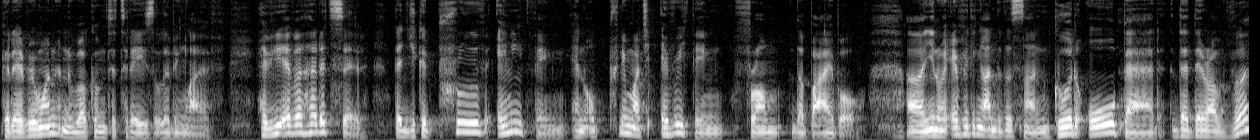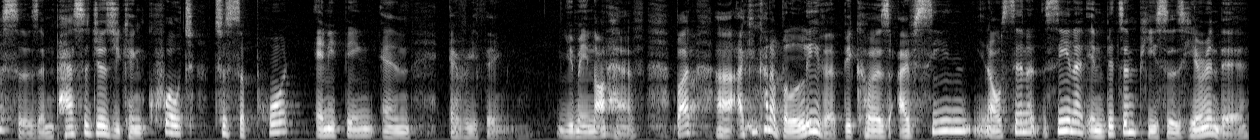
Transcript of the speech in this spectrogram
Good everyone, and welcome to today's Living Life. Have you ever heard it said that you could prove anything and pretty much everything from the Bible? Uh, you know, everything under the sun, good or bad, that there are verses and passages you can quote to support anything and everything you may not have, but uh, I can kind of believe it because I've seen, you know, seen it, seen it in bits and pieces here and there,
